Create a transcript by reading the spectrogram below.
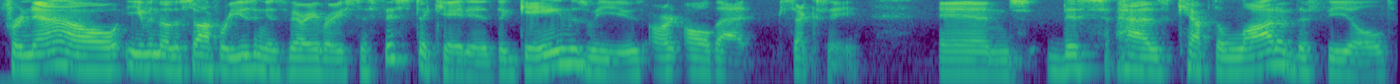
for now, even though the software we're using is very, very sophisticated, the games we use aren't all that sexy. And this has kept a lot of the field.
